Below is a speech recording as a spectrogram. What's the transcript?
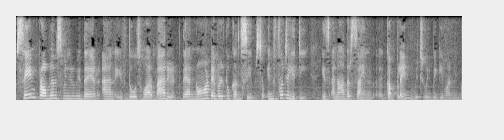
same problems will be there and if those who are married they are not able to conceive. So infertility is another sign uh, complaint which will be given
